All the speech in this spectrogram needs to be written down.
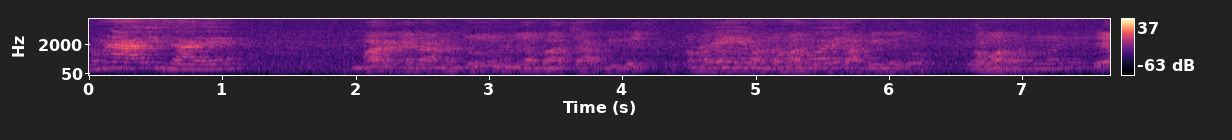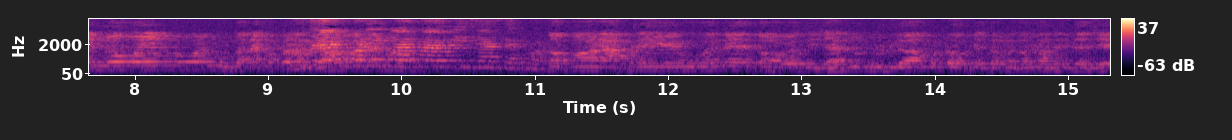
હમણાં આવી જાય. મારે કઈ રાહ નથી જોવી હું બહાર ચા પી લઈશ. તમે તમારે ન તમારી ચા પી લેજો. તમારો. એમ નો હોય. એમ નો હોય હું તને ખબર છે તો પણ. પણ આપણે એવું હોય ને તો હવેથી જાજુ દૂધ લેવા માંડો કે તમે તમારી રીતે જે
